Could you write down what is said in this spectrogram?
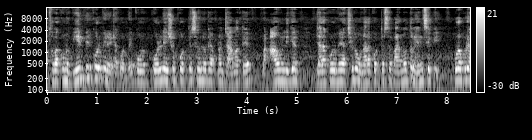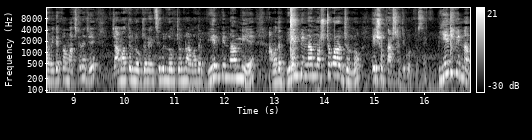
অথবা কোনো বিএনপির কর্মীরা এটা করবে। করলে এসব করতেছে হলো কি আপনার জামাতের বা আওয়ামী লীগের যারা কর্মীরা ছিল, ওনারা করতেছে বা নতুন এনসিপি। পুরোপুরি আমি দেখলাম মাঝখানে যে জামাতের লোকজন এনসিপির লোকজন আমাদের বিএনপির নাম নিয়ে আমাদের বিএনপির নাম নষ্ট করার জন্য এইসব কারসাজি করতেছে। বিএনপির নাম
